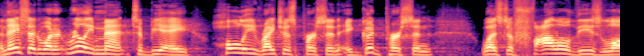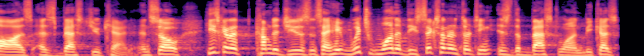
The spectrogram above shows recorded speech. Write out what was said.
And they said what it really meant to be a holy, righteous person, a good person, was to follow these laws as best you can. And so he's going to come to Jesus and say, hey, which one of these 613 is the best one? Because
